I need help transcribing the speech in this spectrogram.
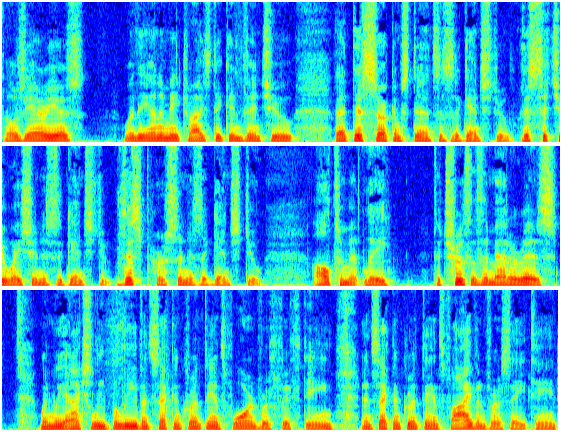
Those areas where the enemy tries to convince you that this circumstance is against you, this situation is against you, this person is against you. Ultimately, the truth of the matter is when we actually believe in 2 Corinthians 4 and verse 15, and 2 Corinthians 5 and verse 18,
